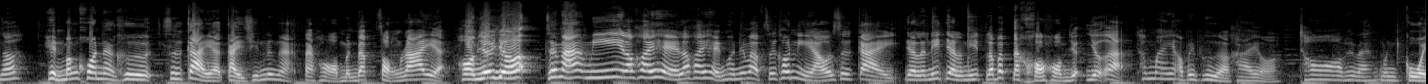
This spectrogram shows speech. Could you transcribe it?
เนอะเห็นบางคนอะคือซื้อไก่อะไก่ชิ้นหนึ่งอะแต่หอมเหมือนแบบสองไร่อะหอมเยอะๆใช่ไหมมีเราเคยเห็นเราเคยเห็นคนที่แบบซื้อข้าวเหนียว ซื้อไก่อย่างละนิดอย่างละนิดแล้วแบบแต่ขอหอมเยอะๆอะทำไมเอาไปเผื่อใครหรอชอบใช่ไหมมันโกย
